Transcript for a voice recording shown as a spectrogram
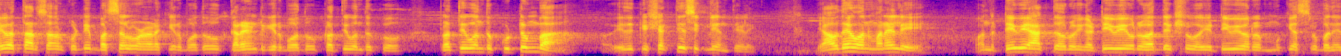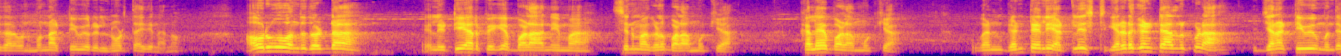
ಐವತ್ತಾರು ಸಾವಿರ ಕೋಟಿ ಬಸ್ಸಲ್ಲಿ ಓಡಾಡೋಕ್ಕಿರ್ಬೋದು, ಕರೆಂಟ್ಗಿರ್ಬೋದು, ಪ್ರತಿಯೊಂದಕ್ಕೂ, ಪ್ರತಿಯೊಂದು ಕುಟುಂಬ ಇದಕ್ಕೆ ಶಕ್ತಿ ಸಿಗಲಿ ಅಂತೇಳಿ. ಯಾವುದೇ ಒಂದು ಮನೇಲಿ ಒಂದು ಟಿ ವಿ ಹಾಕ್ದವರು, ಈಗ ಟಿ ವಿಯವರು ಅಧ್ಯಕ್ಷರು, ಈ ಟಿ ವಿಯವರು ಮುಖ್ಯಸ್ಥರು ಬಂದಿದ್ದಾರೆ. ಒಂದು ಮೂರ್ನಾಲ್ಕು ಟಿ ವಿಯವರು ಇಲ್ಲಿ ನೋಡ್ತಾ ಇದ್ದೀನಿ ನಾನು. ಅವ್ರಿಗೂ ಒಂದು ದೊಡ್ಡ ಇಲ್ಲಿ ಟಿ ಆರ್ ಪಿಗೆ ಭಾಳ ನಿಮ್ಮ ಸಿನಿಮಾಗಳು ಭಾಳ ಮುಖ್ಯ. ಕಲೆ ಭಾಳ ಮುಖ್ಯ. ಒಂದು ಗಂಟೆಯಲ್ಲಿ ಅಟ್ಲೀಸ್ಟ್ ಎರಡು ಗಂಟೆ ಆದರೂ ಕೂಡ ಜನ ಟಿ ವಿ ಮುಂದೆ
